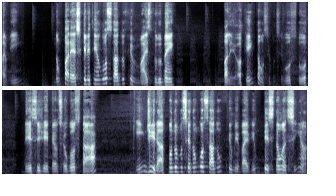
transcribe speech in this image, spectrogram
Pra mim, não parece que ele tenha gostado do filme, mas tudo bem. Falei, ok, então, se você gostou, desse jeito é o seu gostar. Quem dirá quando você não gostar de um filme? Vai vir um textão assim, ó.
